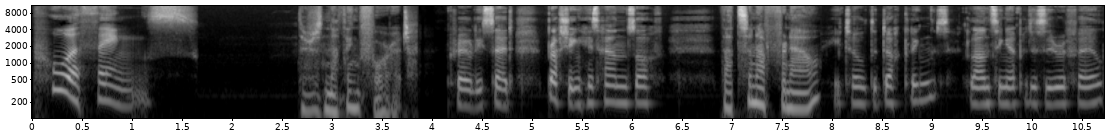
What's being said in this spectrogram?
poor things. There's nothing for it, Crowley said, brushing his hands off. That's enough for now, he told the ducklings, glancing up at Aziraphale.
